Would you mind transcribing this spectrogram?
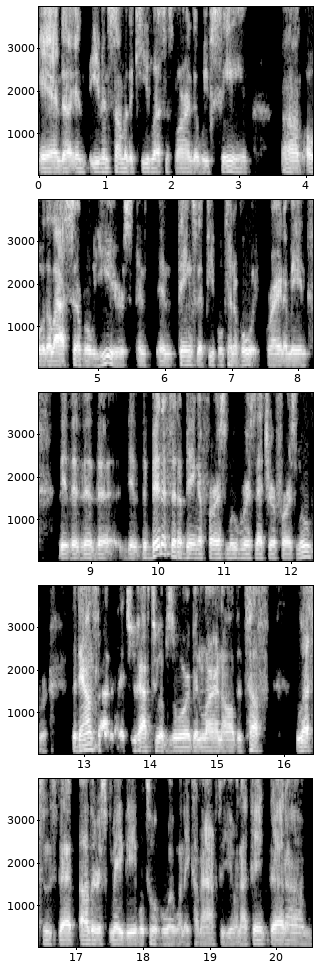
and uh, and even some of the key lessons learned that we've seen um, over the last several years and, and things that people can avoid, right? I mean, the, the, the, the, the benefit of being a first mover is that you're a first mover. The downside is that you have to absorb and learn all the tough lessons that others may be able to avoid when they come after you. And I think that um,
